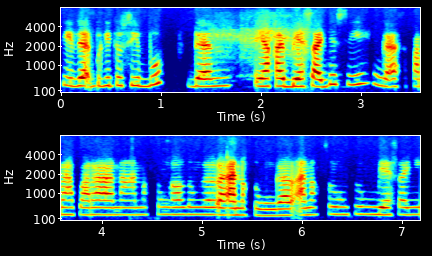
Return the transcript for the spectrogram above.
tidak begitu sibuk dan ya kayak biasa aja sih, nggak separah-parah anak-anak tunggal-tunggal, anak tunggal, anak sulung-sulung biasanya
